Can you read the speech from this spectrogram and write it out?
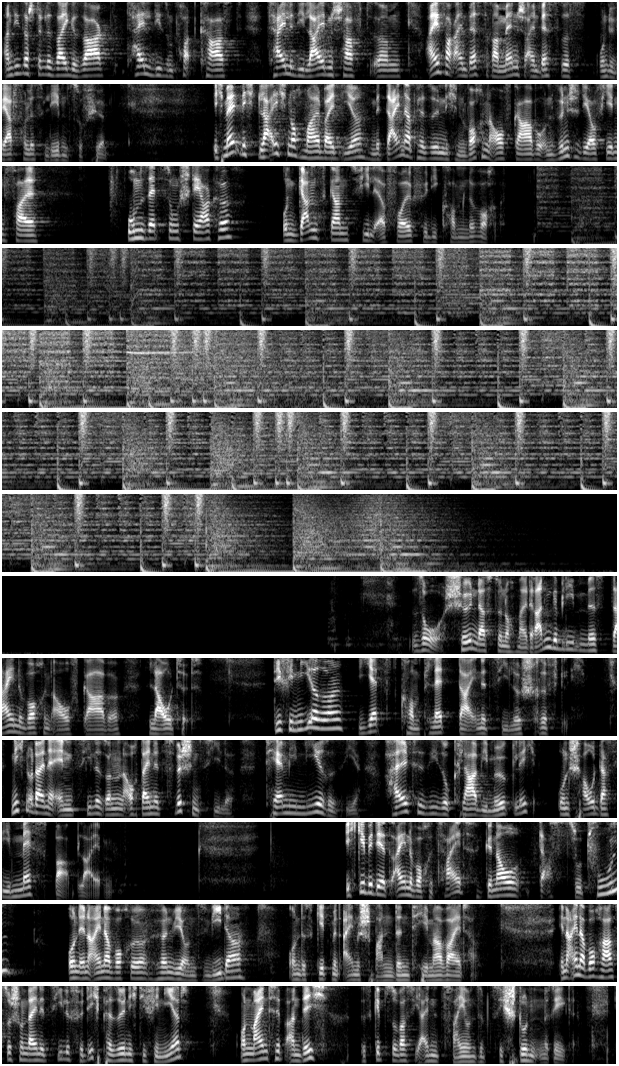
An dieser Stelle sei gesagt, teile diesen Podcast, teile die Leidenschaft, ähm, einfach ein besserer Mensch, ein besseres und wertvolles Leben zu führen. Ich melde mich gleich nochmal bei dir mit deiner persönlichen Wochenaufgabe und wünsche dir auf jeden Fall Umsetzungsstärke und ganz, ganz viel Erfolg für die kommende Woche. So, schön, dass du nochmal dran geblieben bist. Deine Wochenaufgabe lautet, definiere jetzt komplett deine Ziele schriftlich. Nicht nur deine Endziele, sondern auch deine Zwischenziele. Terminiere sie, halte sie so klar wie möglich und schau, dass sie messbar bleiben. Ich gebe dir jetzt eine Woche Zeit, genau das zu tun. Und in einer Woche hören wir uns wieder und es geht mit einem spannenden Thema weiter. In einer Woche hast du schon deine Ziele für dich persönlich definiert. Und mein Tipp an dich, es gibt sowas wie eine 72-Stunden-Regel.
